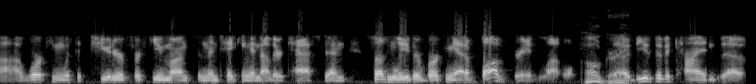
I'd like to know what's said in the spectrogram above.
uh, working with a tutor for a few months and then taking another test, and suddenly they're working at above grade level. Oh, great. So these are the kinds of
